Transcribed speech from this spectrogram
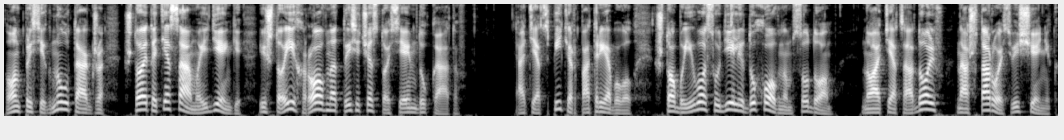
Он присягнул также, что это те самые деньги и что их ровно 1107 дукатов. Отец Питер потребовал, чтобы его судили духовным судом, но отец Адольф, наш второй священник,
